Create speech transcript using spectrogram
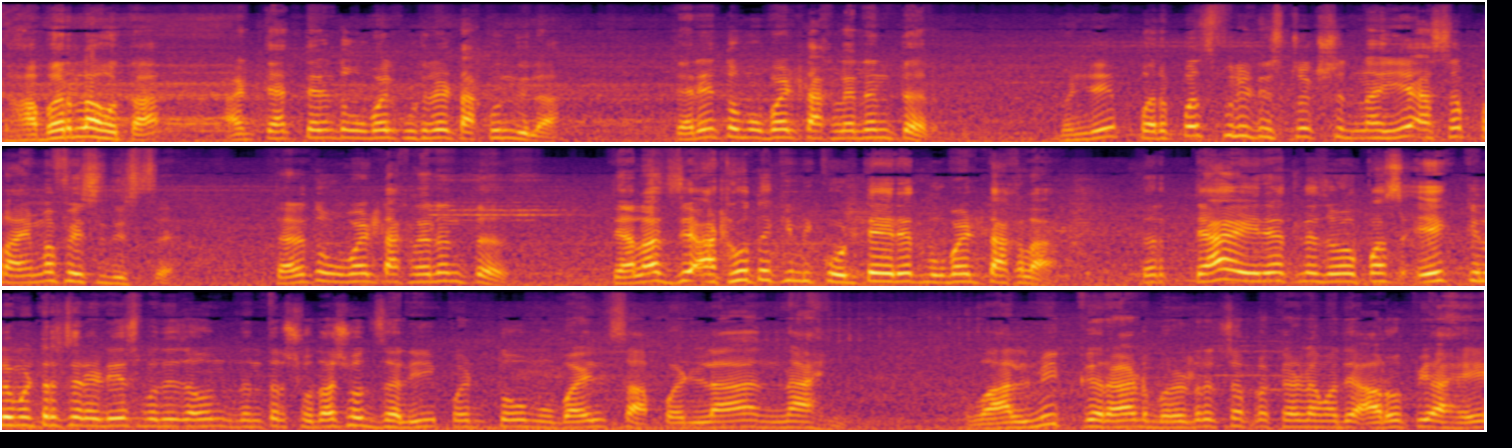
घाबरला होता आणि त्यात त्याने तो मोबाईल कुठेतरी टाकून दिला. त्याने तो मोबाईल टाकल्यानंतर म्हणजे पर्पजफुली डिस्ट्रक्शन नाही आहे असं प्रायमा फेस आहे त्याने तो मोबाईल टाकल्यानंतर त्याला जे आठवतं की मी कोणत्या एरियात मोबाईल टाकला तर त्या एरियातल्या जवळपास एक किलोमीटरच्या रेडियसमध्ये जाऊन नंतर शोधाशोध झाली पण तो मोबाईल सापडला नाही. वाल्मिक कराड मर्डरच्या प्रकरणामध्ये आरोपी आहे.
